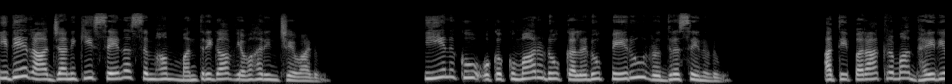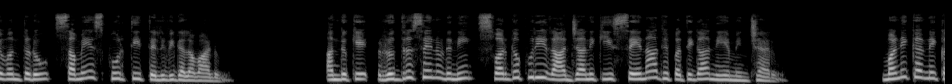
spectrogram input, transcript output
ఇదే రాజ్యానికి సేనసింహం మంత్రిగా వ్యవహరించేవాడు. ఈయనకు ఒక కుమారుడు కలడు పేరు రుద్రసేనుడు. అతి పరాక్రమ ధైర్యవంతుడు సమయస్ఫూర్తి తెలివిగలవాడు. అందుకే రుద్రసేనుడిని స్వర్గపురి రాజ్యానికి సేనాధిపతిగా నియమించారు. మణికర్ణిక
